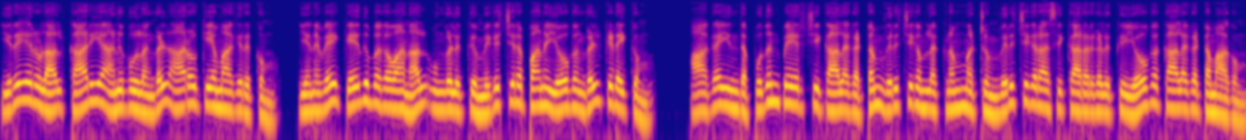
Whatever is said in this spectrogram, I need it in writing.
இறையருளால் காரிய அனுகூலங்கள் ஆரோக்கியமாகிருக்கும். எனவே கேதுபகவானால் உங்களுக்கு மிகச்சிறப்பான யோகங்கள் கிடைக்கும். ஆக இந்த புதன்பெயர்ச்சி காலகட்டம் விருச்சிகம் லக்னம் மற்றும் விருச்சிகராசிக்காரர்களுக்கு யோக காலகட்டமாகும்.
